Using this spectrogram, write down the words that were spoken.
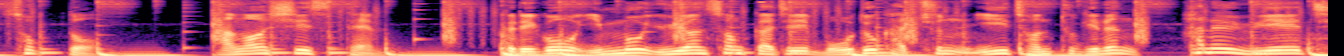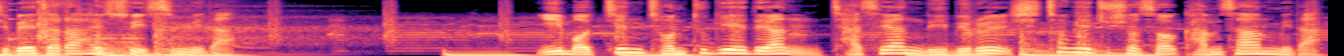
속도, 방어 시스템, 그리고 임무 유연성까지 모두 갖춘 이 전투기는 하늘 위의 지배자라 할 수 있습니다. 이 멋진 전투기에 대한 자세한 리뷰를 시청해주셔서 감사합니다.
